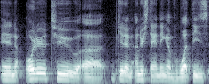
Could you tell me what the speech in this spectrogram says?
in order to uh, get an understanding of what these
